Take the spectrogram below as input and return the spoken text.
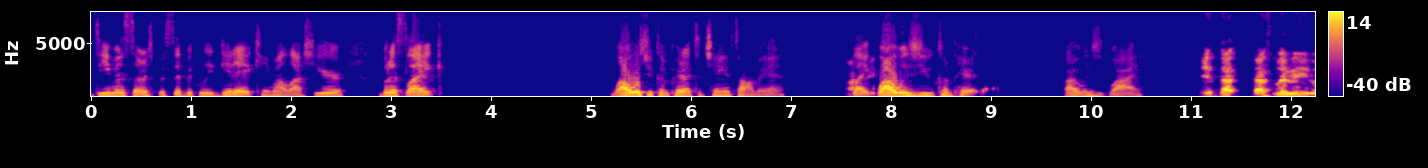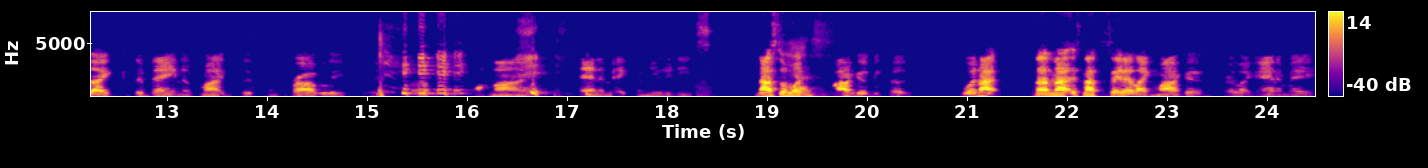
demon slayer specifically get it, it came out last year but it's like why would you compare that to chainsaw man? Like why would you compare that? Why would you why? It, that that's literally like the bane of my existence probably with uh, online anime communities. Not so yes. much manga because well not not, not it's not to say that like manga or like anime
